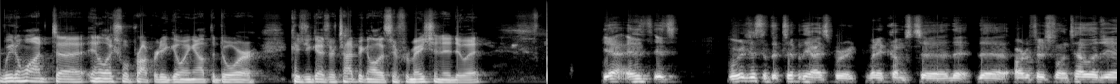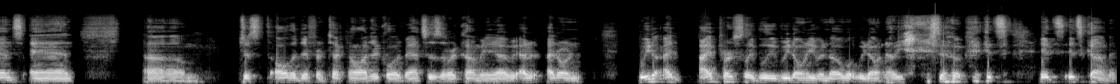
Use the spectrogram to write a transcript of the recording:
we don't want uh, intellectual property going out the door because you guys are typing all this information into it. Yeah, and it's, it's we're just at the tip of the iceberg when it comes to the, the artificial intelligence and um, just all the different technological advances that are coming. I, I, I don't. We don't, I, I personally believe we don't even know what we don't know yet. so it's it's it's coming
